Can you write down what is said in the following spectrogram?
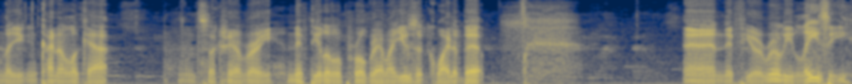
that you can kind of look at. It's actually a very nifty little program. I use it quite a bit. And if you're really lazy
